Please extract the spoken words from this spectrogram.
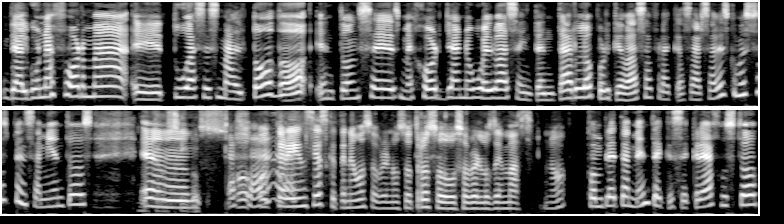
de alguna forma eh, tú haces mal todo, entonces mejor ya no vuelvas a intentarlo porque vas a fracasar. ¿Sabes? Como estos pensamientos em, o, creencias que tenemos sobre nosotros o sobre los demás, ¿no? Completamente, que se crea justo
